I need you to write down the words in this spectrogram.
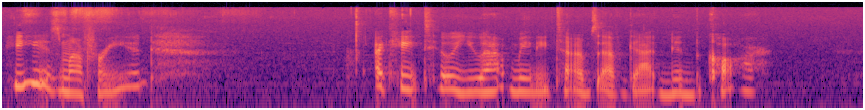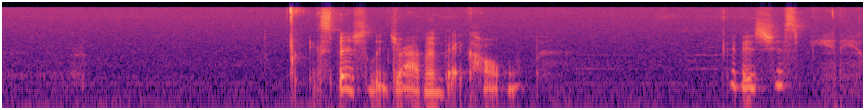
He is my friend. I can't tell you how many times I've gotten in the car, especially driving back home, and it's just me and him.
